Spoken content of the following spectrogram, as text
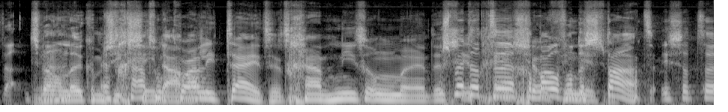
Het is wel- het is wel een leuke muziek Het gaat om kwaliteit. Het gaat niet om... eh, er Dus met dat eh, gebouw van de staat, is dat... eh,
